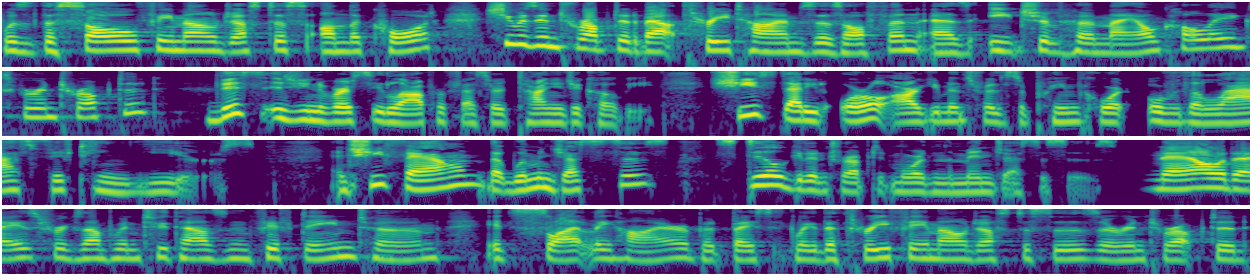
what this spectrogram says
was the sole female justice on the court, she was interrupted about three times as often as each of her male colleagues were interrupted. This is University Law professor Tonja Jacobi. She studied oral arguments for the Supreme Court over the last 15 years, and she found that women justices still get interrupted more than the men justices. Nowadays, for example, in 2015 term, it's slightly higher, but basically the three female justices are interrupted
